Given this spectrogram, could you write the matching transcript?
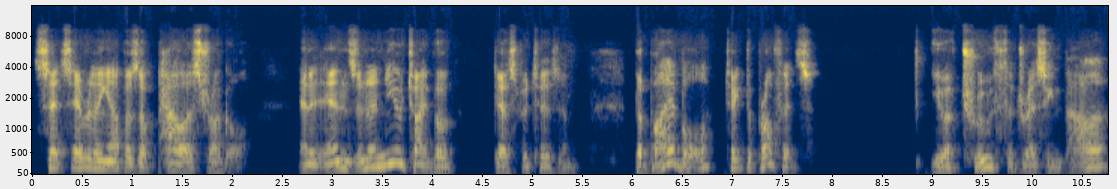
sets everything up as a power struggle, and it ends in a new type of despotism. The Bible, take the prophets. You have truth addressing power,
